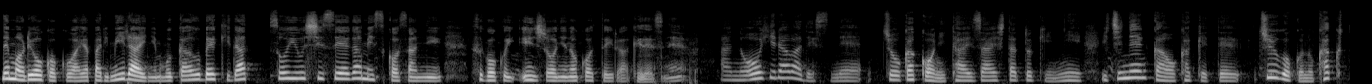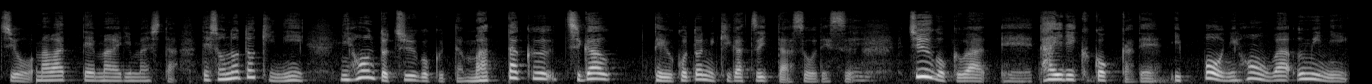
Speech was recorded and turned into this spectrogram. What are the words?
でも両国はやっぱり未来に向かうべきだ。そういう姿勢がミスコさんにすごく印象に残っているわけですね。あの大平はですね張家口に滞在した時に1年間をかけて中国の各地を回ってまいりましたでその時に日本と中国って全く違うっていうことに気がついたそうです、中国は、えー、大陸国家で一方日本は海に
